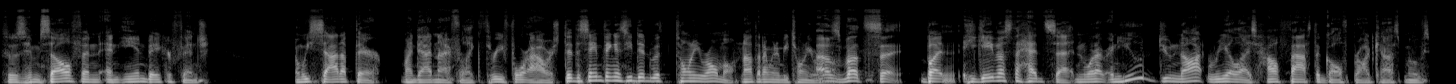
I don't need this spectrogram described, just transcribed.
So it was himself and and Ian Baker Finch, and we sat up there, my dad and I, for like three, four hours. Did the same thing as he did with Tony Romo. Not that I'm going to be Tony Romo I was about to say. but he gave us the headset and whatever. And you do not realize how fast a golf broadcast moves.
